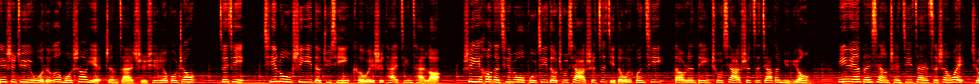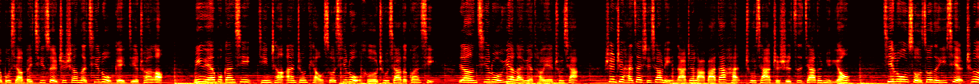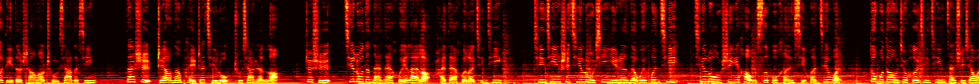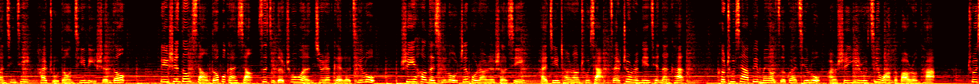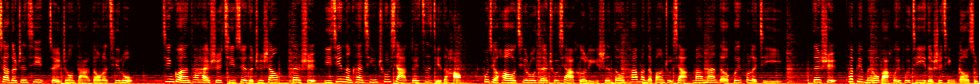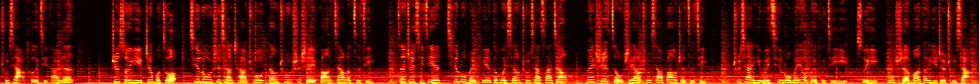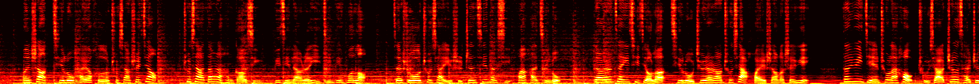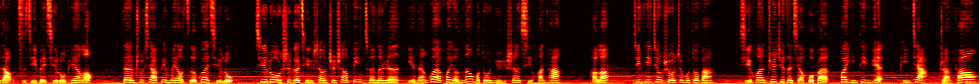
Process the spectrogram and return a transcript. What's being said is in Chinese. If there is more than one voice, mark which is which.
Speaker 1: 电视剧《我的恶魔少爷》正在持续热播中。最近七路失忆的剧情可谓是太精彩了。失忆后的七路不记得初夏是自己的未婚妻，到认定初夏是自家的女佣。明媛本想趁机再次上位，却不想被七岁智商的七路给揭穿了。明媛不甘心，经常暗中挑唆七路和初夏的关系，让七路越来越讨厌初夏，甚至还在学校里拿着喇叭大喊初夏只是自家的女佣。七路所做的一切彻底的伤了初夏的心，但是只要能陪着七路，初夏忍了。这时，七路的奶奶回来了，还带回了晴晴。晴晴是七路新一任的未婚妻。七路失忆后，似乎很喜欢接吻，动不动就和晴晴在学校玩亲亲，还主动亲李申东。李申东想都不敢想，自己的初吻居然给了七路。失忆后的七路真不让人省心，还经常让初夏在众人面前难看。可初夏并没有责怪七路，而是一如既往的包容他。初夏的真心最终打动了七路。尽管他还是七岁的智商，但是已经能看清初夏对自己的好。不久后，七路在初夏和李申东他们的帮助下，慢慢的恢复了记忆。但是他并没有把恢复记忆的事情告诉初夏和其他人。之所以这么做，七路是想查出当初是谁绑架了自己。在这期间，七路每天都会向初夏撒娇，没事总是要初夏抱着自己。初夏以为七路没有恢复记忆，所以他什么都依着初夏。晚上，七路还要和初夏睡觉。初夏当然很高兴，毕竟两人已经订婚了。再说，初夏也是真心的喜欢韩七路。两人在一起久了，七路居然让初夏怀上了身孕。当孕检出来后，初夏这才知道自己被七路骗了。但初夏并没有责怪七路，七路是个情商智商并存的人，也难怪会有那么多女生喜欢他。好了，今天就说这么多吧。喜欢追剧的小伙伴，欢迎订阅、评价、转发哦。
